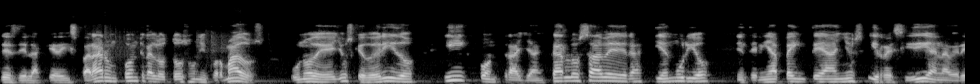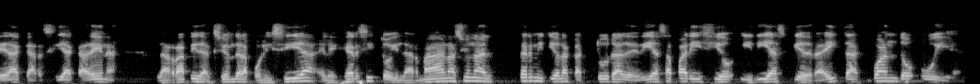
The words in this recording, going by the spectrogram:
desde la que dispararon contra los dos uniformados. Uno de ellos quedó herido y contra Giancarlo Saavedra, quien murió, quien tenía 20 años y residía en la vereda García Cadena. La rápida acción de la policía, el ejército y la Armada Nacional permitió la captura de Díaz Aparicio y Díaz Piedraíta cuando huían.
